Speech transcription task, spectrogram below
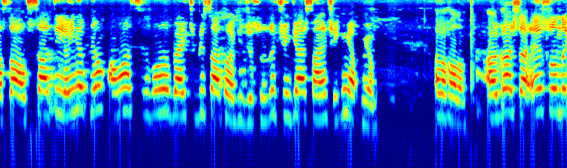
Aslında 6 saatte yayın yapıyorum ama siz bunu belki 1 saat olarak izliyorsunuzdur. Çünkü her saniye çekim yapmıyorum. Hadi bakalım. Arkadaşlar en sonunda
